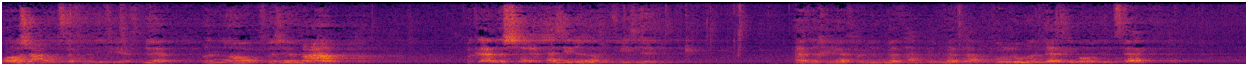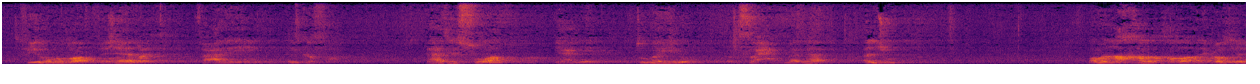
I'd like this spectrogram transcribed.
ورجع من في أثناء النهار فجامعها فكأن الشارع أذن له في ذلك. هذا خلافا للمذهب. المذهب كل من لزمه الإمساك في رمضان فجامع فعليه الكفارة. فهذه الصورة يعني تبين صحة مذهب الجمهور. ومن أخر القضاء لعذر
